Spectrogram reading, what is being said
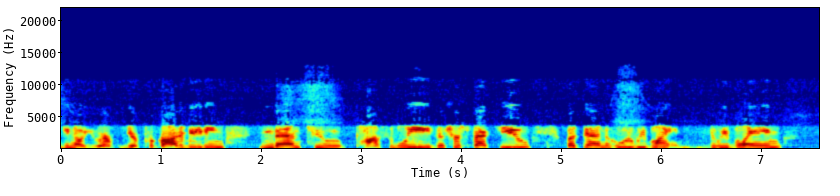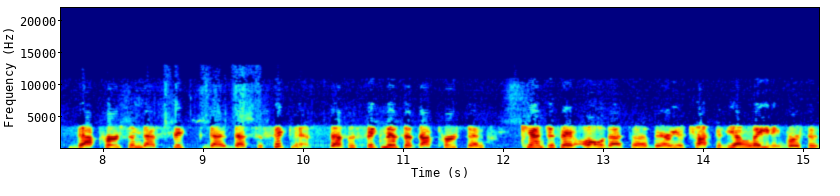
you know, you're you're prerogating men to possibly disrespect you, but then who do we blame? Do we blame that person that's sick? That that's a sickness. That's a sickness that that person can't just say, oh, that's a very attractive young lady, versus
